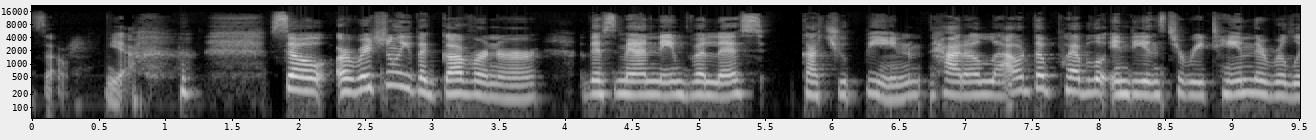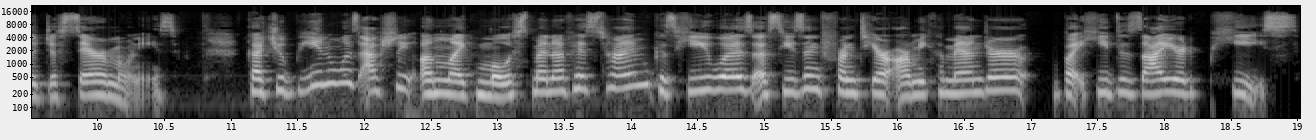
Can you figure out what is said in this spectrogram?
So, yeah. so, originally the governor, this man named Velez Cachupin, had allowed the Pueblo Indians to retain their religious ceremonies. Cachupin was actually unlike most men of his time because he was a seasoned frontier army commander, but he desired peace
